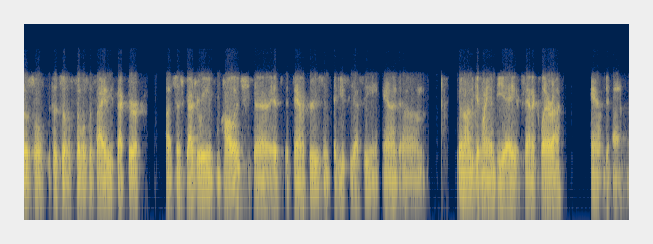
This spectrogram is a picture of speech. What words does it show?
social, the civil, civil society sector uh, since graduating from college uh, at, at, Santa Cruz and at UCSC, and um, went on to get my MBA at Santa Clara, and uh,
